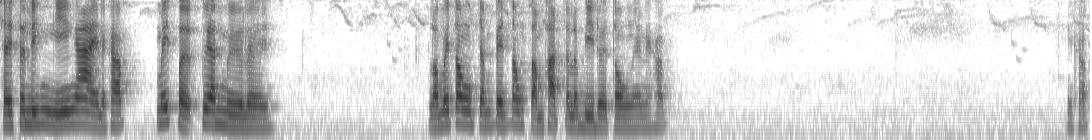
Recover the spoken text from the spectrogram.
ใช้สลิงงี้ง่ายนะครับ ไม่เปิดเปื้อนมือเลย เราไม่ต้องจำเป็นต้องสัมผัสจระบีโดยตรงเลยนะครับ นี่ครับ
